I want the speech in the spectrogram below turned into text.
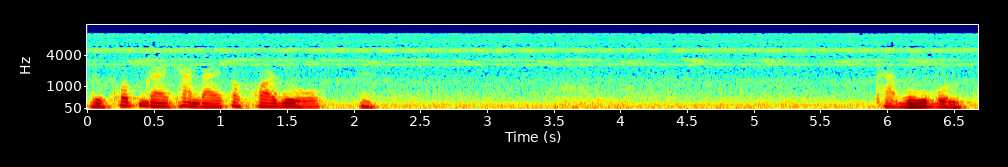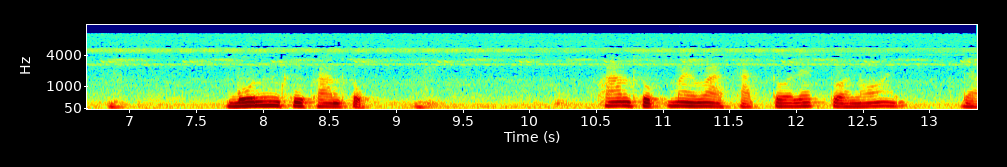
อยู่พบใดชาติใดก็พออยู่ ถ้ามีบุญ บุญคือความสุข ความสุขไม่ว่าสัตว์ตัวเล็กตัวน้อย อย่า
